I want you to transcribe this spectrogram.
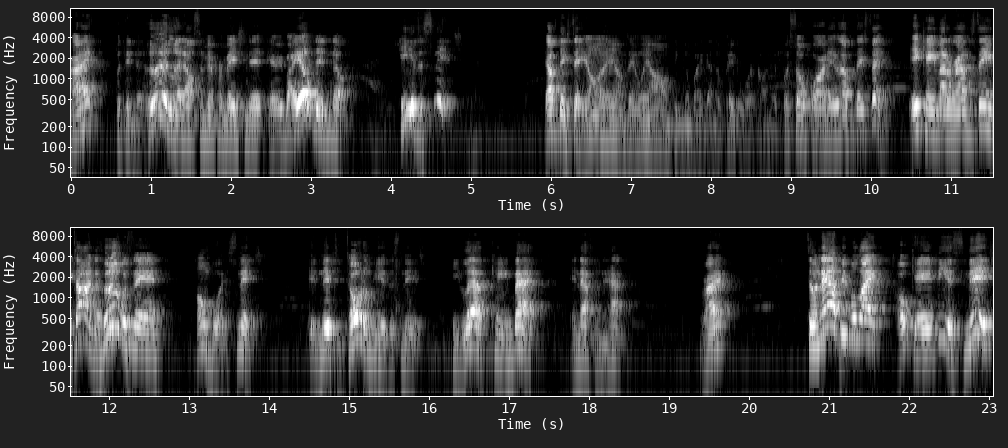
Right? But then the hood let out some information that everybody else didn't know. He is a snitch. That's what they say. Don't, you know what I'm saying? I don't think nobody got no paperwork on it. But so far, that's what they say. It came out around the same time. The hood was saying, homeboy, is snitch. If Nipsey told him he is a snitch. He left, came back, and that's when it happened. Right? So now people like, okay, if he a snitch,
